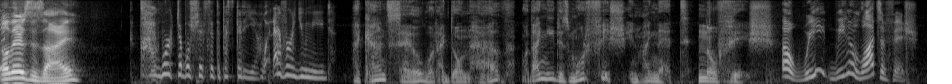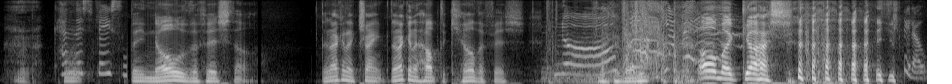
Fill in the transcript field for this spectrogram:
Oh, there's his eye. I work double shifts at the pescaria. Whatever you need. I can't sell what I don't have. What I need is more fish in my net. No fish. Oh, we we know lots of fish. Can this face They know the fish though. They're not gonna try. and- They're not gonna help to kill the fish. No. Machiavelli. Oh my gosh! You know.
